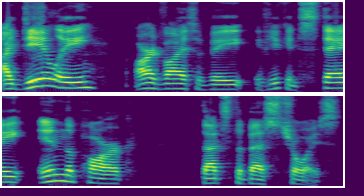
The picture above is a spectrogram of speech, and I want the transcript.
Ideally, our advice would be if you can stay in the park, that's the best choice.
